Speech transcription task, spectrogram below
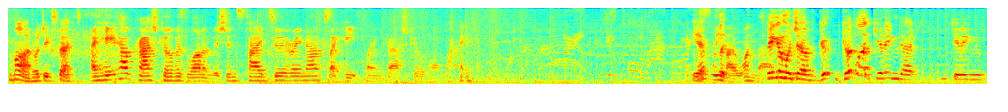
come on, what'd you expect? I hate how Crash Cove has a lot of missions tied to it right now because I hate playing Crash Cove online. I can't Yeah, believe I won that. Speaking of which, of good, good luck getting that, getting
